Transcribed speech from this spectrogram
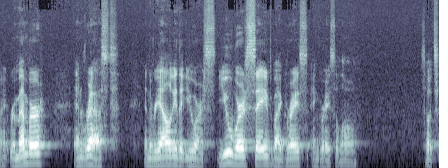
Right? Remember and rest in the reality that you are you were saved by grace and grace alone. So it's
